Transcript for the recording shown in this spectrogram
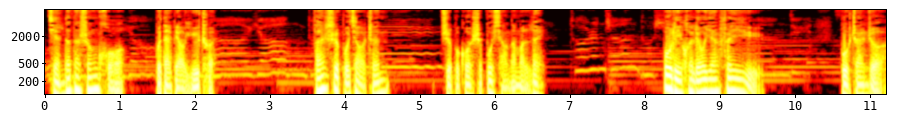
简单的生活不代表愚蠢。凡事不较真，只不过是不想那么累。不理会流言蜚语，不沾惹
